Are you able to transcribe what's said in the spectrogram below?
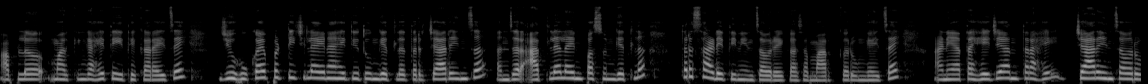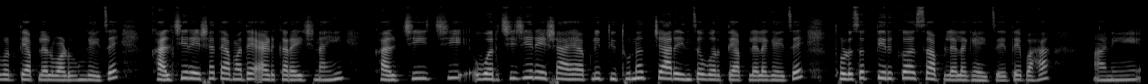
आपलं मार्किंग आहे ते इथे करायचं आहे जी हुकाय पट्टीची लाईन आहे तिथून घेतलं तर चार इंच आणि जर आतल्या लाईनपासून घेतलं तर साडेतीन इंचावर एक असा मार्क करून घ्यायचा आहे आणि आता हे जे अंतर आहे चार इंचावर वरती आपल्याला वाढवून घ्यायचं आहे खालची रेषा त्यामध्ये ॲड करायची नाही. खालचीची वरची जी रेषा आहे आपली तिथूनच चार इंच वरती आपल्याला घ्यायचं आहे थोडंसं तिरकं असं आपल्याला घ्यायचं आहे ते पहा. आणि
